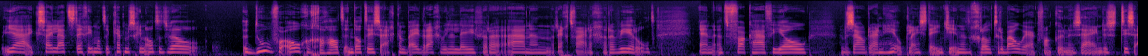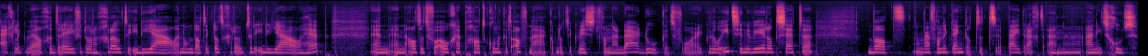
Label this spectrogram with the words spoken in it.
ja, ik zei laatst tegen iemand: ik heb misschien altijd wel het doel voor ogen gehad. En dat is eigenlijk een bijdrage willen leveren aan een rechtvaardigere wereld. En het vak HVO zou daar een heel klein steentje in het grotere bouwwerk van kunnen zijn. Dus het is eigenlijk wel gedreven door een groter ideaal. En omdat ik dat grotere ideaal heb en, en altijd voor ogen heb gehad, kon ik het afmaken. Omdat ik wist van nou daar doe ik het voor. Ik wil iets in de wereld zetten wat, waarvan ik denk dat het bijdraagt aan, uh, aan iets goeds.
